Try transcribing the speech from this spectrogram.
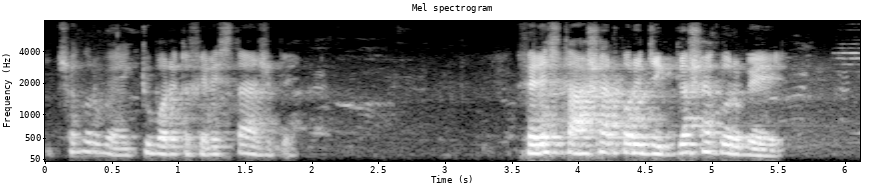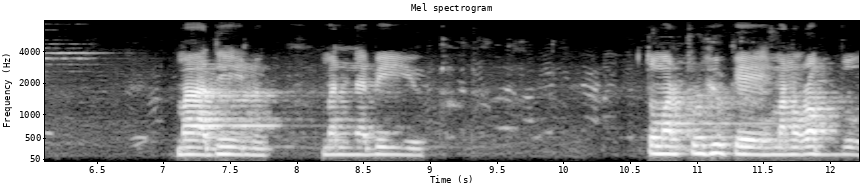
ইচ্ছা করবে? একটু পরে তো ফেরিস্তা আসবে। ফেরিস্তা আসার পরে জিজ্ঞাসা করবে, মা দিন, মান নাবিয়ুক? তোমার প্রভুকে মানে রব্বু,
